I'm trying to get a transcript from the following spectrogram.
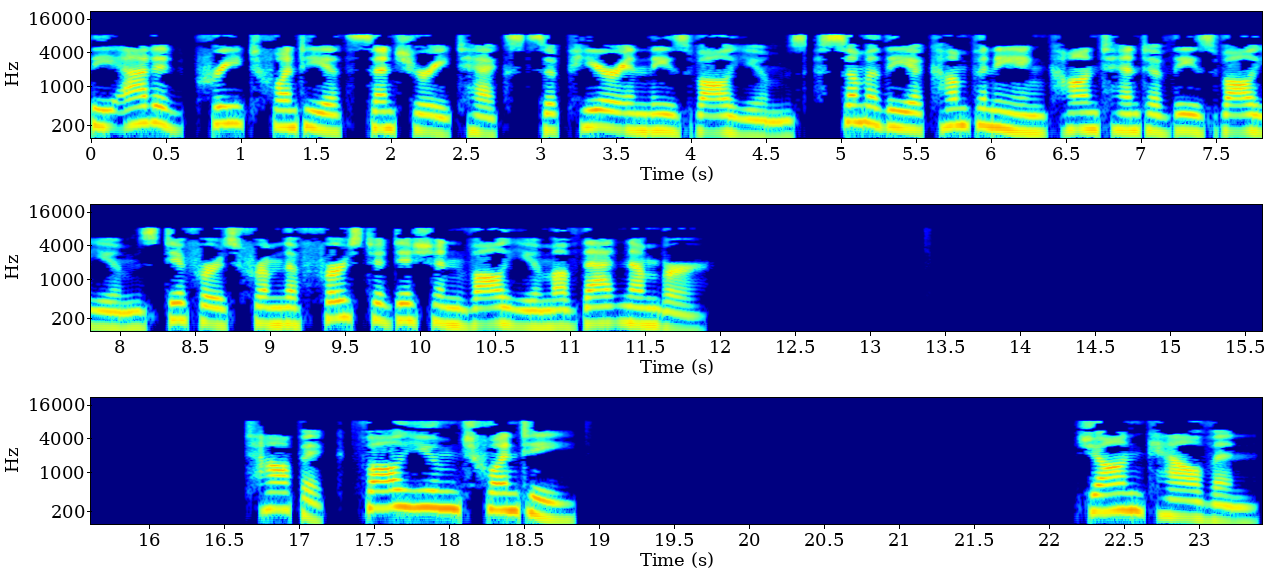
The added pre-20th century texts appear in these volumes. Some of the accompanying content of these volumes differs from the first edition volume of that number. Topic. Volume 20 John Calvin.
